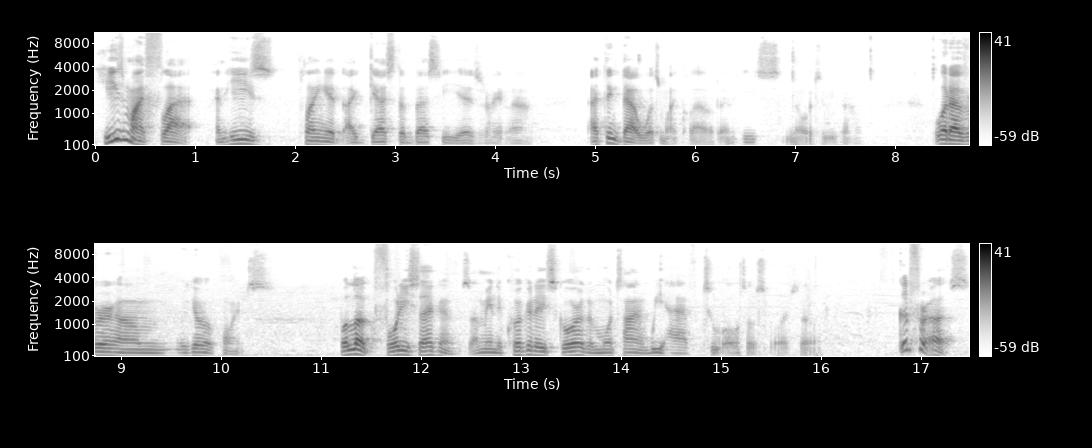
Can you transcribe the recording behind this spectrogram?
He's my flat, and he's playing it, I guess, the best he is right now. I think that was my cloud, and he's nowhere to be found. Whatever, um, we give up points. But look, 40 seconds. I mean, the quicker they score, the more time we have to also score. So, good for us.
